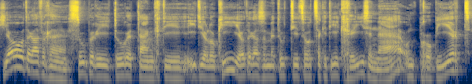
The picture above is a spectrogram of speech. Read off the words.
Ja, oder einfach eine saubere, durchgedenkte Ideologie, oder? Also man tut die sozusagen die Krise nehmen und probiert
